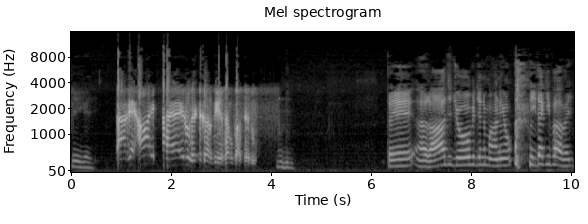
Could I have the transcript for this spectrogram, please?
ਠੀਕ ਹੈ ਜੀ। ਤਾਂ ਕਿ ਆ ਜਿਹੜਾ ਹੈ ਇਹਨੂੰ ਹਿੱਟ ਕਰਦੀ ਹੈ ਸਭ ਕਾਸੇ ਨੂੰ। ਤੇ ਰਾਜ ਜੋਗ ਜਿਨ ਮਾਣਿਓ ਇਹਦਾ ਕੀ ਭਾਵ ਹੈ ਜੀ?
